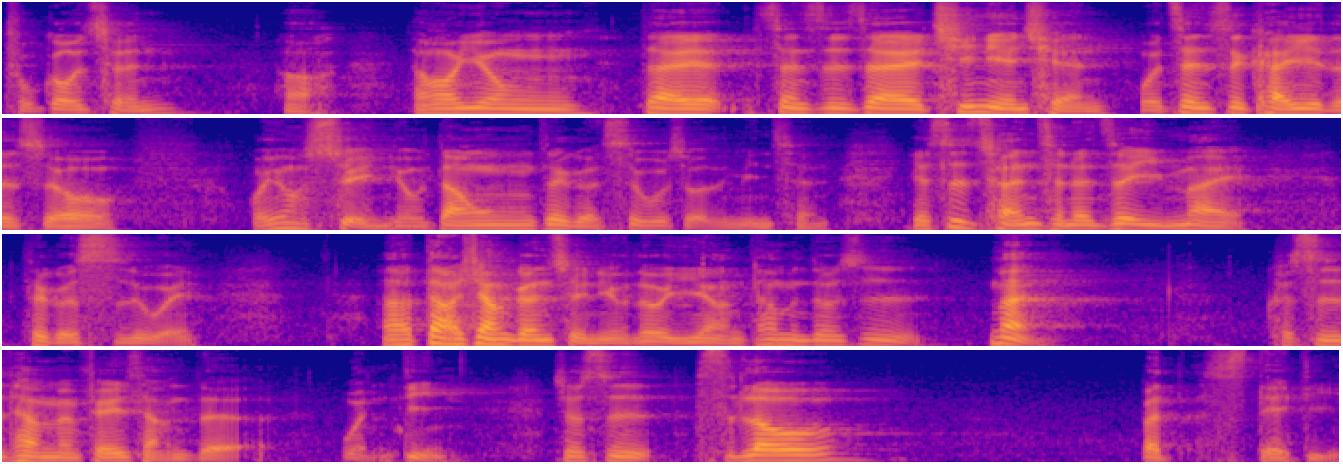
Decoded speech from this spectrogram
土沟村啊，然后用在甚至在七年前我正式开业的时候，我用水牛当这个事务所的名称，也是传承了这一脉这个思维。啊，大象跟水牛都一样，他们都是慢，可是他们非常的稳定，就是 slow but steady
